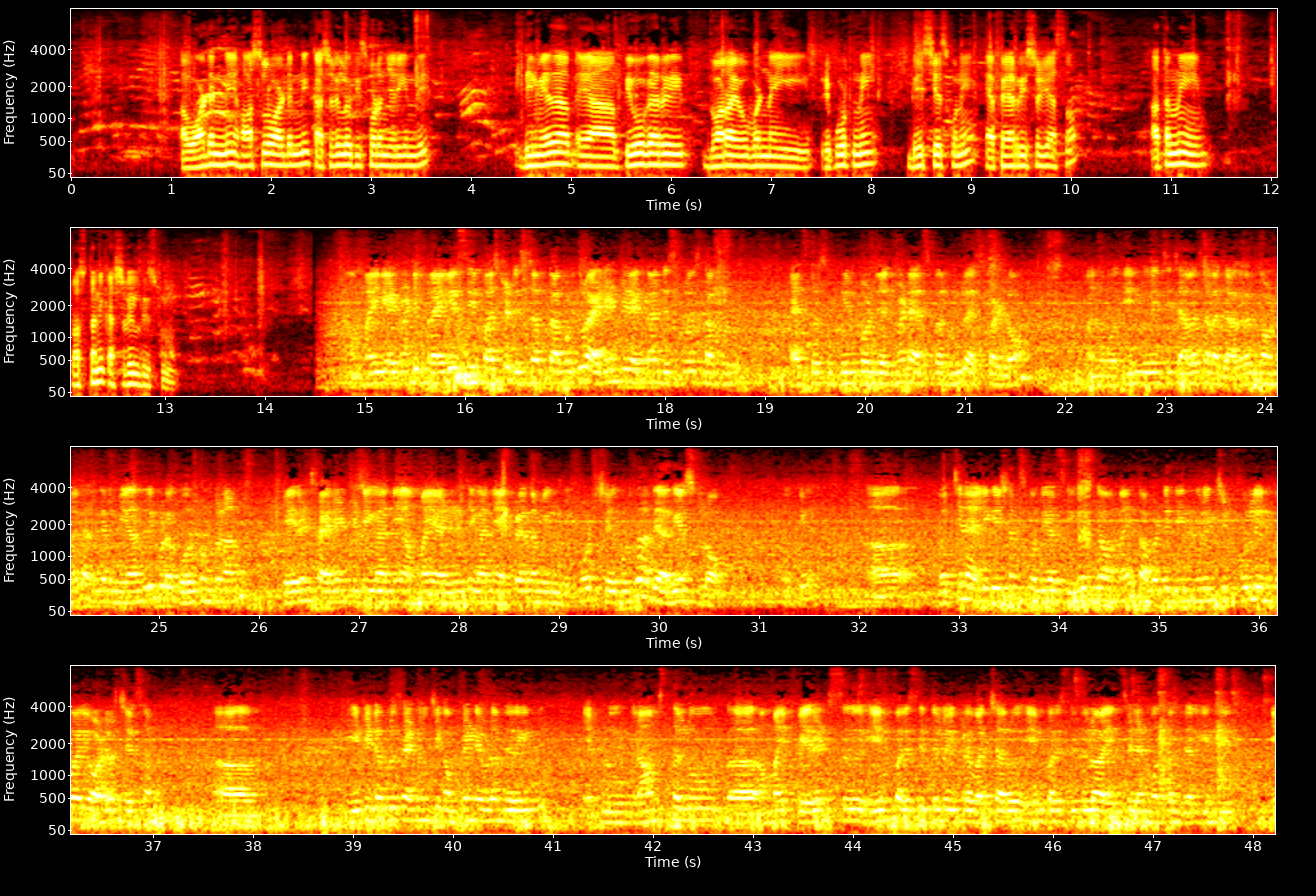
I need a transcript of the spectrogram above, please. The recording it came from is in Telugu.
ఆ వార్డెన్ని హాస్టల్ వార్డెన్ని కస్టడీలో తీసుకోవడం జరిగింది. దీని మీద పిఓ గారి ద్వారా ఇవ్వబడిన ఈ రిపోర్ట్ని బేస్ చేసుకుని ఎఫ్ఐఆర్ రిజిస్టర్ చేస్తాం. అతన్ని ప్రస్తుతానికి కస్టడీలో తీసుకున్నాం. పైగా ఎటువంటి ప్రైవసీ ఫస్ట్ డిస్టర్బ్ కాకూడదు ఐడెంటిటీ ఎక్కడ డిస్క్లోజ్ కాకూడదు. As per supreme court judgment as per rule as పర్లో మనం దీని గురించి చాలా చాలా జాగ్రత్తగా ఉండాలి. అందుకని మీ అందరికీ కూడా కోరుకుంటున్నాను. పేరెంట్స్ ఐడెంటిటీ కానీ అమ్మాయి ఐడెంటిటీ కానీ ఎక్కడైనా మీరు రిపోర్ట్ చేయకూడదు. అది అగేన్స్ట్ లా ఓకే? వచ్చిన అలిగేషన్స్ కొద్దిగా సీరియస్గా ఉన్నాయి. కాబట్టి దీని గురించి ఫుల్ ఎంక్వైరీ ఆర్డర్ చేశాము ఈటీడబ్ల్యూ సైడ్ నుంచి కంప్లైంట్ ఇవ్వడం జరిగింది. ఇప్పుడు గ్రామస్థలు అమ్మాయి పేరెంట్స్ ఏం పరిస్థితుల్లో ఇక్కడ వచ్చారు ఏం పరిస్థితుల్లో ఆ ఇన్సిడెంట్ మొత్తం జరిగింది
